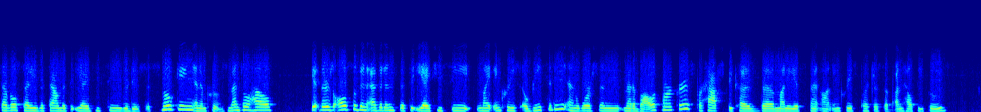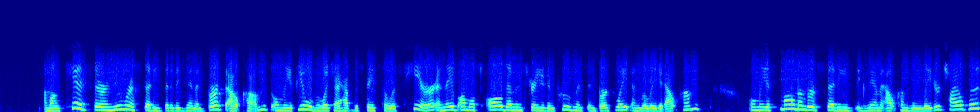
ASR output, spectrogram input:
several studies have found that the EITC reduces smoking and improves mental health. Yet there's also been evidence that the EITC might increase obesity and worsen metabolic markers, perhaps because the money is spent on increased purchase of unhealthy foods. Among kids, there are numerous studies that have examined birth outcomes, only a few of which I have the space to list here, and they've almost all demonstrated improvements in birth weight and related outcomes. Only a small number of studies examine outcomes in later childhood.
